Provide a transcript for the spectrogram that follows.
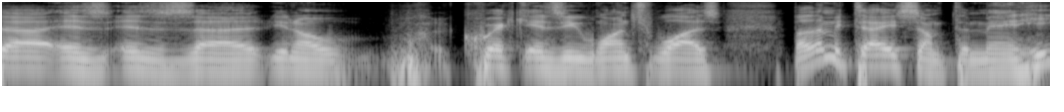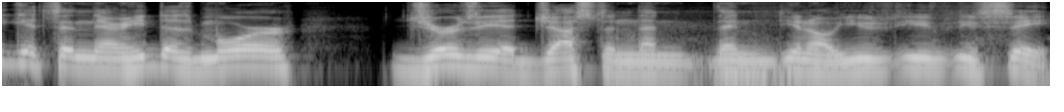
uh, as as uh, you know quick as he once was. But let me tell you something, man. He gets in there. He does more jersey adjusting than than you know you you, you see. I mean,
